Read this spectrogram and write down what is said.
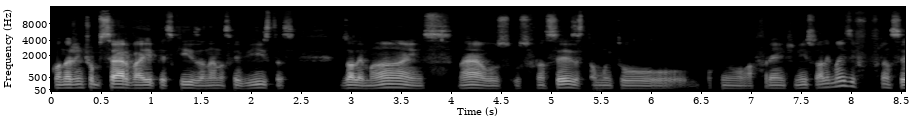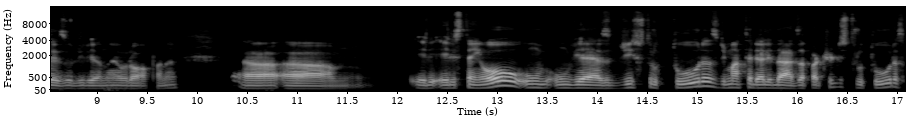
quando a gente observa aí pesquisa né, nas revistas, os alemães, né, os, os, franceses estão muito um pouquinho à frente nisso, alemães e franceses, eu diria, na Europa, né? Uh, uh, eles têm ou um, um, viés de estruturas, de materialidades a partir de estruturas,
